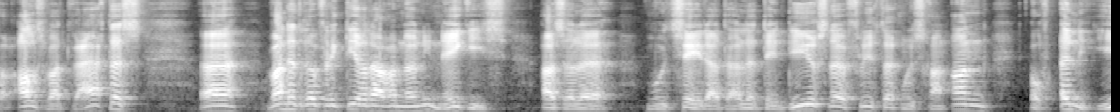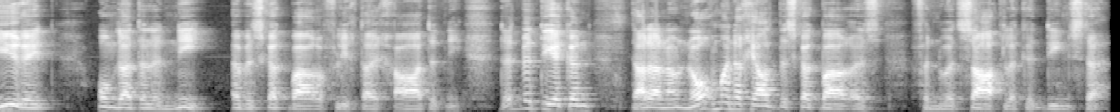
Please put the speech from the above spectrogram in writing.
vir alles wat werd is. Uh want dit reflekteer daarom nou nie netjies as hulle moet sê dat hulle ten duurste vliegtuig moes gaan aan of in hier het omdat hulle nie 'n beskikbare vliegtuig gehad het nie. Dit beteken dat daar nou nog minder geld beskikbaar is vir noodsaaklike dienste.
